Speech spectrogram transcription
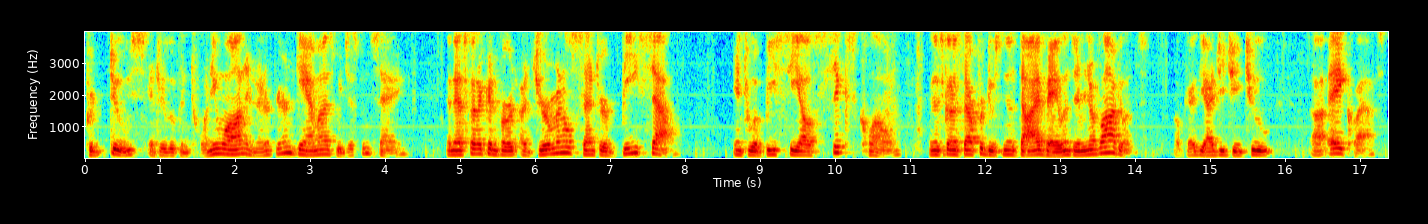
produce interleukin 21 and interferon gamma, as we've just been saying, and that's going to convert a germinal center B cell into a BCL6 clone, and it's going to start producing those divalent immunoglobulins, okay, the IgG2A uh, class,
